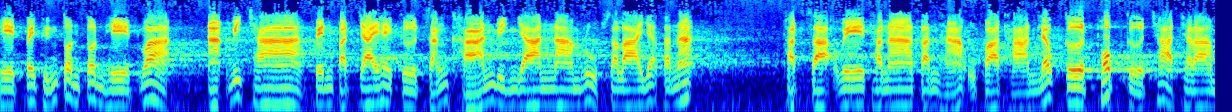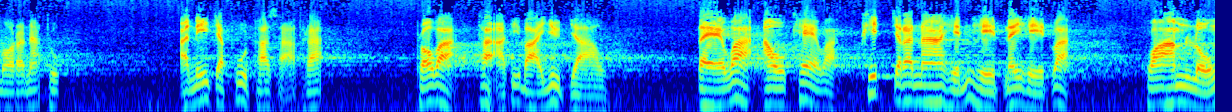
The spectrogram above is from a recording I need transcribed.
เหตุไปถึงต้นต้นเหตุว่าอวิชชาเป็นปัจจัยให้เกิดสังขารวิญญาณนามรูปสลายตนะผัสสะเวทนาตัณหาอุปาทานแล้วเกิดพบเกิดชาติชรามรณะทุกข์ อันนี้จะพูดภาษาพระ เพราะว่าถ้าอธิบายยืดยาว แต่ว่าเอาแค่ว่า พิจารณาเห็นเหตุในเหตุว่า ความหลง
